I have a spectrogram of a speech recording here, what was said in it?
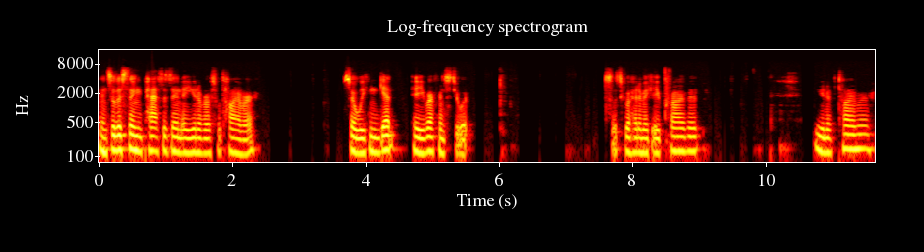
And so this thing passes in a universal timer so we can get a reference to it. So let's go ahead and make a private unit timer.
